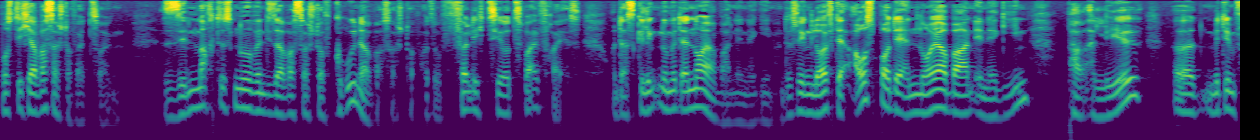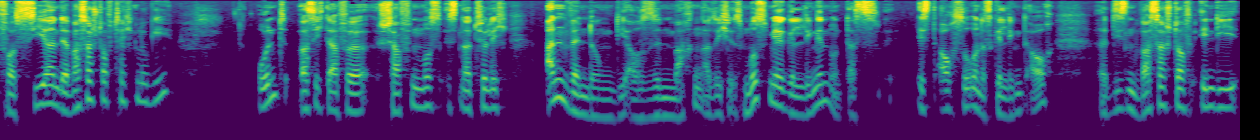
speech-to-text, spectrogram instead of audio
musste ich ja Wasserstoff erzeugen. Sinn macht es nur, wenn dieser Wasserstoff grüner Wasserstoff, also völlig CO2-frei ist. Und das gelingt nur mit erneuerbaren Energien. Und deswegen läuft der Ausbau der erneuerbaren Energien parallel äh, mit dem Forcieren der Wasserstofftechnologie Und was ich dafür schaffen muss, ist natürlich Anwendungen, die auch Sinn machen. Also ich, es muss mir gelingen, und das ist auch so und das gelingt auch, äh, diesen Wasserstoff in die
